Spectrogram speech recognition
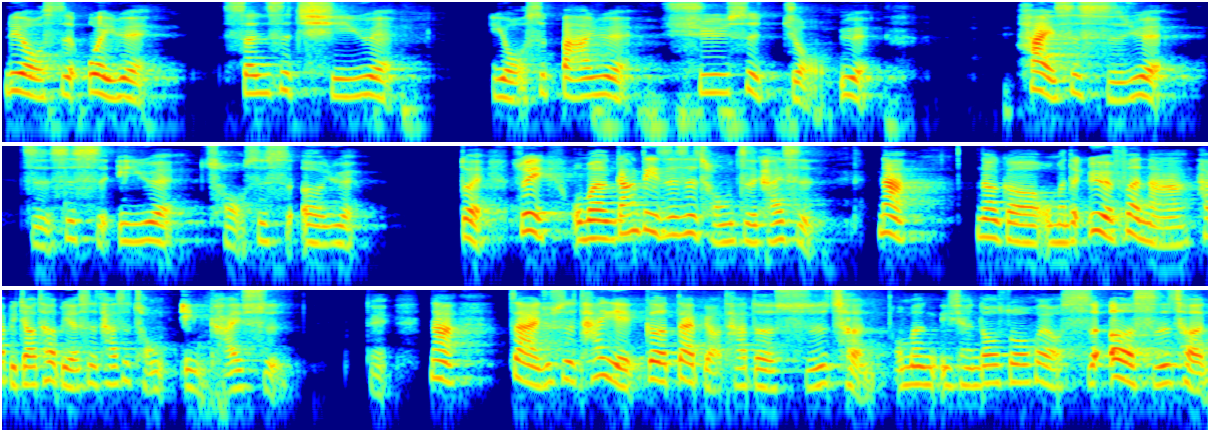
六是未月，申是七月，酉是八月，戌是九月，亥是十月，子是十一月，丑是十二月。对，所以我们刚地支是从子开始，那那个我们的月份啊，它比较特别是它是从寅开始。对，那再就是它也各代表它的时辰。我们以前都说会有十二时辰，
